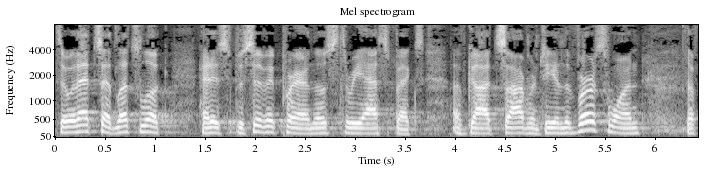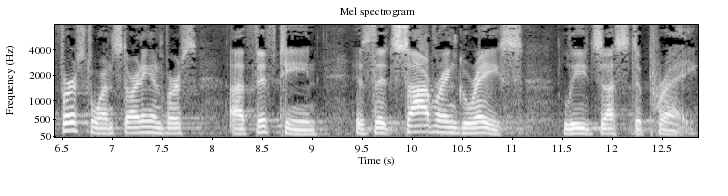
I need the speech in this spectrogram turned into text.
So, with that said, let's look at his specific prayer and those three aspects of God's sovereignty. And the verse one, the first one, starting in verse uh, 15, is that sovereign grace leads us to pray.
